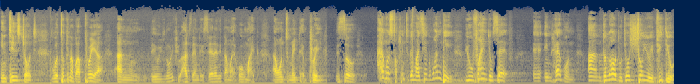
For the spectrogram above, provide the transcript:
in teens church, we were talking about prayer, and they, you know, if you ask them, they said, anytime I hold mic, I want to make them pray. So I was talking to them. I said, one day you will find yourself in heaven and the lord will just show you a video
